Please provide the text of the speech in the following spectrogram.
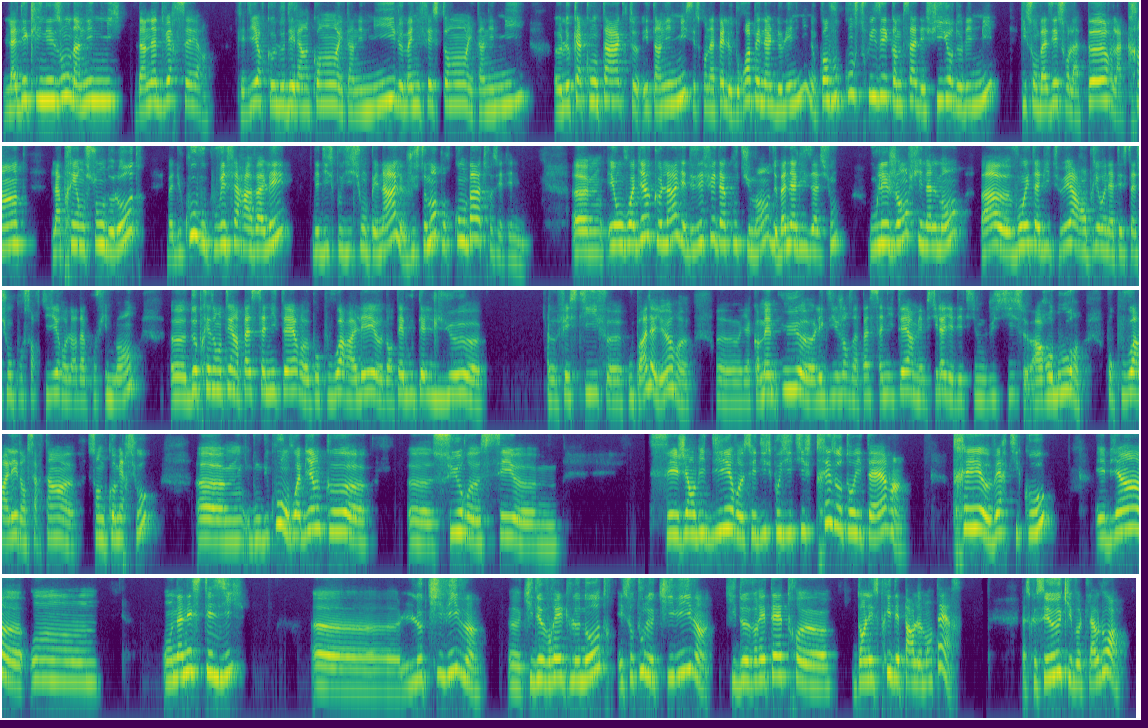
la déclinaison d'un ennemi, d'un adversaire, c'est-à-dire que le délinquant est un ennemi, le manifestant est un ennemi, euh, le cas contact est un ennemi, c'est ce qu'on appelle le droit pénal de l'ennemi. Donc quand vous construisez comme ça des figures de l'ennemi qui sont basées sur la peur, la crainte, l'appréhension de l'autre, bah, du coup, vous pouvez faire avaler des dispositions pénales justement pour combattre cet ennemi. Euh, et on voit bien que là, il y a des effets d'accoutumance, de banalisation, où les gens finalement bah, euh, vont être habitués à remplir une attestation pour sortir lors d'un confinement, de présenter un pass sanitaire euh, pour pouvoir aller euh, dans tel ou tel lieu festif ou pas d'ailleurs. il y a quand même eu l'exigence d'un pass sanitaire, même si là, il y a des décisions de justice à rebours pour pouvoir aller dans certains centres commerciaux. donc, du coup, on voit bien que sur ces, j'ai envie de dire, ces dispositifs très autoritaires, très verticaux, eh bien, on, on anesthésie euh, le qui-vive euh, qui devrait être le nôtre et surtout le qui-vive qui devrait être euh, dans l'esprit des parlementaires. Parce que c'est eux qui votent la loi.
